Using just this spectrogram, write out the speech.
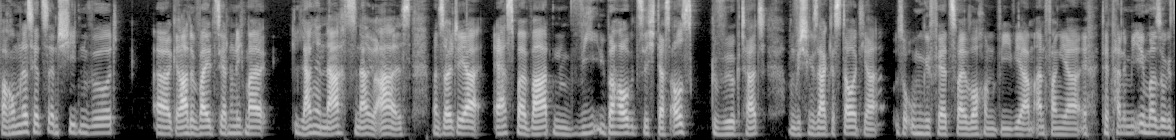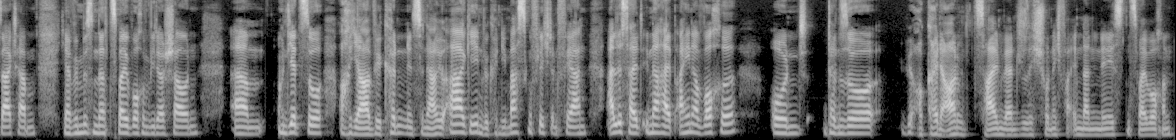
warum das jetzt entschieden wird. Äh, Gerade weil es ja noch nicht mal lange nach Szenario A ist. Man sollte ja erstmal warten, wie überhaupt sich das aus gewirkt hat. Und wie schon gesagt, das dauert ja so ungefähr zwei Wochen, wie wir am Anfang ja der Pandemie immer so gesagt haben, ja, wir müssen nach zwei Wochen wieder schauen. Ähm, und jetzt so, ach ja, wir können in Szenario A gehen, wir können die Maskenpflicht entfernen, alles halt innerhalb einer Woche und dann so, ja, keine Ahnung, die Zahlen werden sich schon nicht verändern in den nächsten zwei Wochen.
